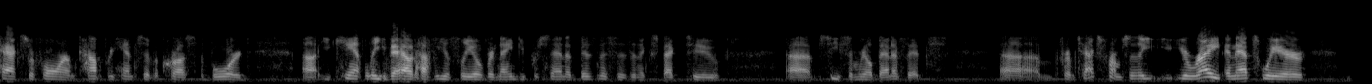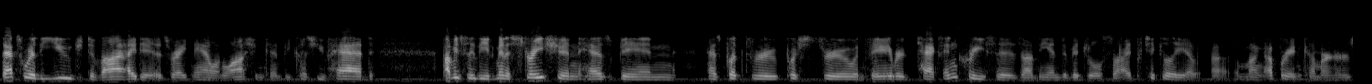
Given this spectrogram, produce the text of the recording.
tax reform, comprehensive across the board. Uh, you can't leave out, obviously, over 90% of businesses and expect to uh, see some real benefits um, from tax reform. So you're right, and that's where that's where the huge divide is right now in Washington, because you've had obviously the administration has been has put through, pushed through, and favored tax increases on the individual side, particularly uh, uh, among upper income earners.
